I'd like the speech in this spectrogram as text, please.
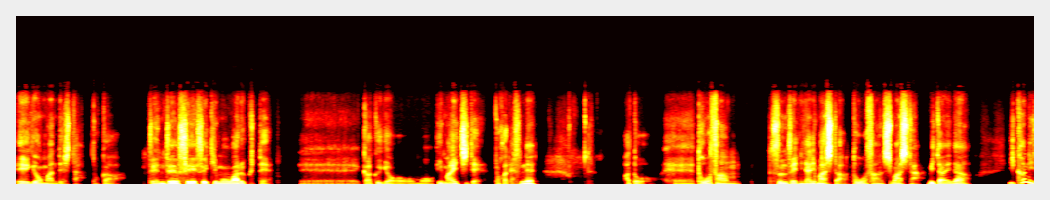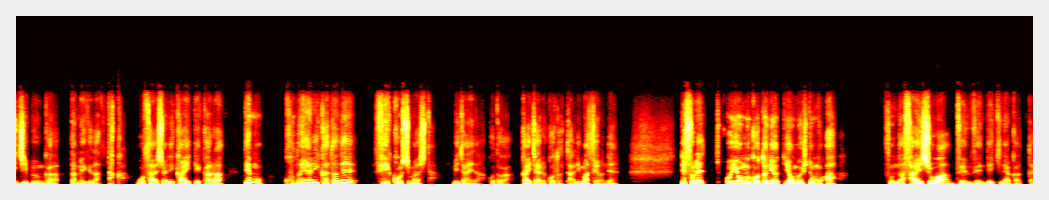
営業マンでしたとか、全然成績も悪くて、えー、学業もいまいちでとかですね。あと、えー、倒産寸前になりました。倒産しました。みたいな、いかに自分がダメだったかを最初に書いてから、でも、このやり方で成功しました。みたいなことが書いてあることってありますよね。で、それを読むことによって読む人も、あ、そんな最初は全然できなかった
